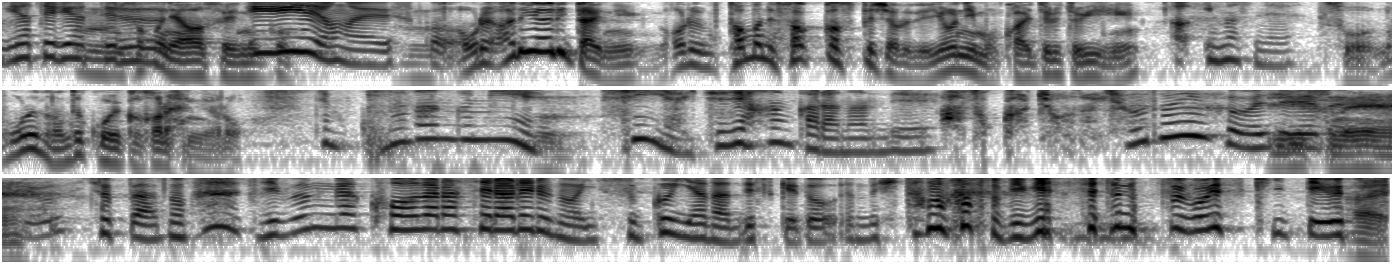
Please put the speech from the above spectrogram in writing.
んやってるやってる、うんそこに合わせにいいじゃないですか、俺あれやりたいに俺たまにサッカースペシャルで世にも書いてる人いい？ひんあいますね。そう。俺なんで声かからへんのやろ？でもこの番組、深夜1時半からなんであそっかちょうどいい。ちょうどいいかもしれないですね。よちょっとあの自分が怖がらせられるのはすっごい嫌なんですけどあの人のことビビらせるのすごい好きっていう、はい。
